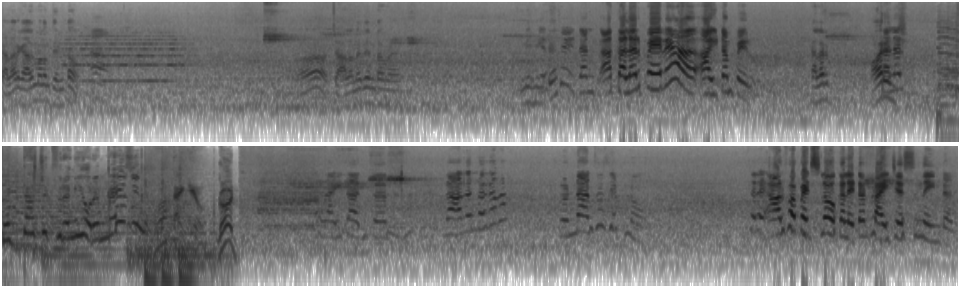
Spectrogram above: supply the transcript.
కలర్ కాదు మనం తింటాం. ఆ, చాలానే తింటామే. నీ హింట్ దాని ఆ కలర్ పేరే ఆ ఐటమ్ పేరు. Colour orange colour good right answer రాదన్నా కదా? రెండు ఆన్సర్స్ చెప్పినావు సరే ఆల్ఫాబెట్స్లో ఒక లెటర్ ఫ్లై చేస్తుంది ఏంటది?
